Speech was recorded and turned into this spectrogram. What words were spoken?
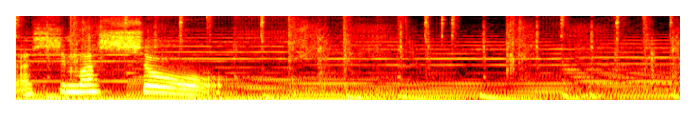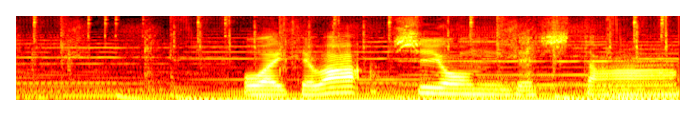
たしましょう。お相手はシオンでした。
